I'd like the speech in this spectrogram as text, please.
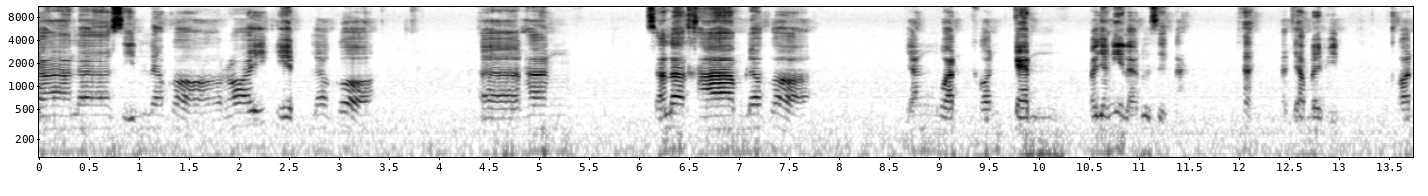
กาสินแล้วก็ร้อยเอ็ดแล้วก็ทางสารคามแล้วก็จังหวัดขอนแก่นไปอย่างนี้แหละรู้สึกนะอาจารย์ไม่ผิดขอน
